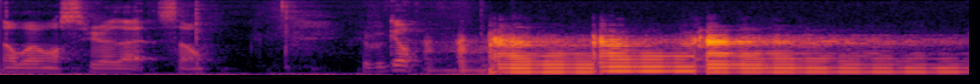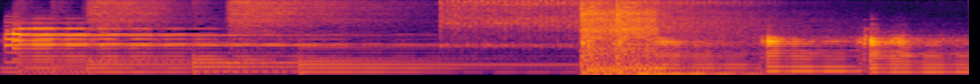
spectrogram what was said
nobody wants to hear that. So, here we go. Alright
